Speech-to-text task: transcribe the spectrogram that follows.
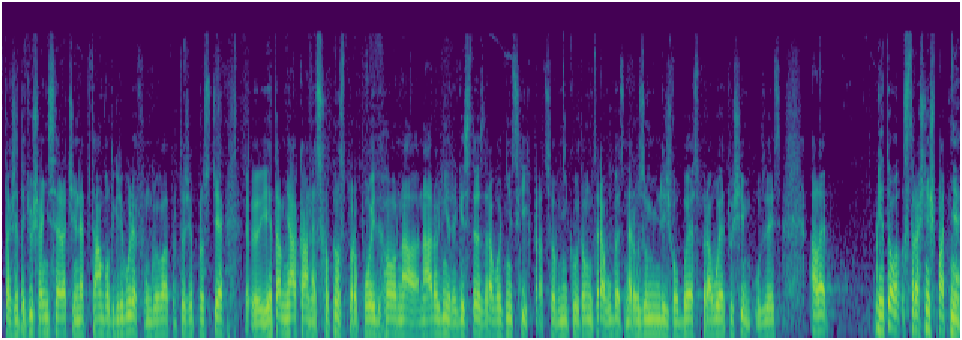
takže teď už ani se radši neptám, od kdy bude fungovat, protože prostě eh, je tam nějaká neschopnost propojit ho na Národní registr zdravotnických pracovníků. Tomu teda vůbec nerozumím, když v oboje spravuje, tuším, UZIS, ale je to strašně špatně.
